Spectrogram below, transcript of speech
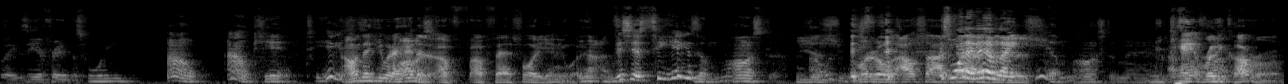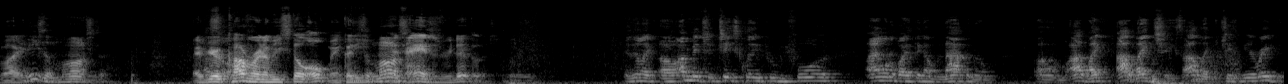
Like, is he afraid of his forty? I don't. I don't care. Tee Higgins. I don't think he would have had a, a, a fast forty anyway. Nah, this is Tee Higgins a monster. You just one of those outside. It's one of them. Like just- he a monster, man. you can't really cover him. Like He's a monster. if you're covering him, he's still open because He's a his monster. hands is ridiculous. And then like um, I mentioned Chase Claypool before. I don't want nobody to think I'm knocking him. Um, I like I like Chase. I like Chase to be a Raven.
